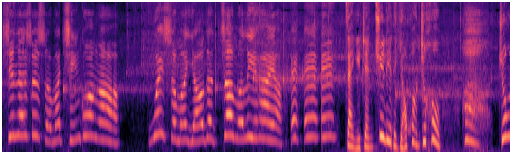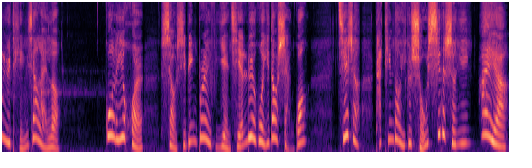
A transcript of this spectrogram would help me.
现在是什么情况啊？为什么摇得这么厉害呀？哎哎哎！在一阵剧烈的摇晃之后，啊，终于停下来了。过了一会儿，小锡兵 Brave 眼前掠过一道闪光，接着他听到一个熟悉的声音：“哎呀，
